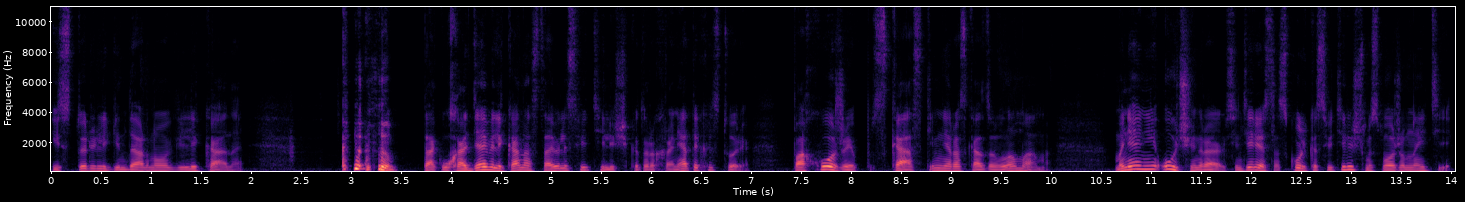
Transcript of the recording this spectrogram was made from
историю легендарного великана. Так, уходя, великаны оставили святилище, которые хранят их историю. Похожие сказки мне рассказывала мама. Мне они очень нравились. Интересно, сколько святилищ мы сможем найти?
